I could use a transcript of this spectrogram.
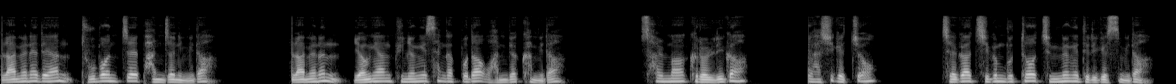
라면에 대한 두 번째 반전입니다. 라면은 영양 균형이 생각보다 완벽합니다. 설마 그럴 리가? 하시겠죠? 제가 지금부터 증명해 드리겠습니다.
